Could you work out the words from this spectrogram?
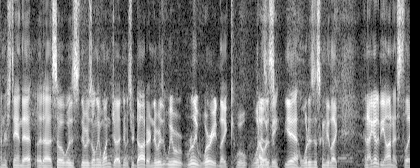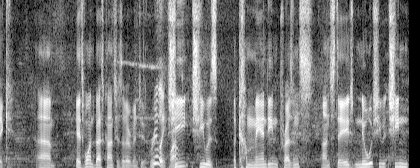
Understand that, but uh, so it was. There was only one Judd, and it was her daughter, and there was we were really worried, like, well, what How is this? be. Yeah, what is this going to be like? and I got to be honest, like, um, it's one of the best concerts I've ever been to. Really? Wow. She she was a commanding presence on stage. Knew what she she, you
